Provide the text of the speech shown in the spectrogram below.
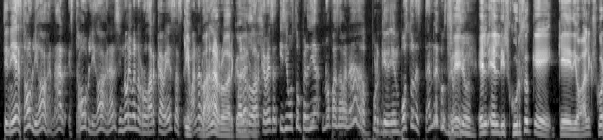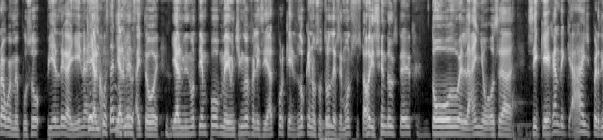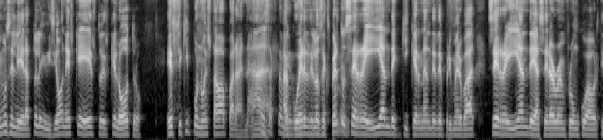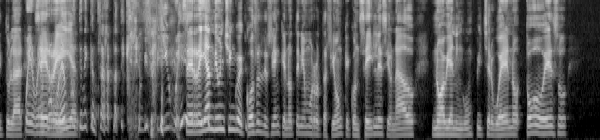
tenía, estaba obligado a ganar, estaba obligado a ganar, si no iban a rodar cabezas, que Y van a rodar. rodar Van cabezas. a rodar cabezas. Y si Boston perdía, no pasaba nada. Porque en Boston está en reconstrucción. El, el discurso que, que dio Alex Cora, güey, me puso piel de gallina. ¿Qué y al, dijo? Está en y al mi- inglés. ahí te voy. Y al mismo tiempo me dio un chingo de felicidad porque es lo que nosotros les hemos estado diciendo a ustedes todo el año. O sea, si quejan de que, ay, perdimos el liderato de la división, es que esto, es que lo otro. Este equipo no estaba para nada. Exactamente, Acuérdense, los expertos se reían de Kike Hernández de primer bat, se reían de hacer a Renfro un jugador titular, se Renfro reían. tiene que entrar a la plática del MVP, güey. Se reían de un chingo de cosas, decían que no teníamos rotación, que con seis lesionado no había ningún pitcher bueno, todo eso.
